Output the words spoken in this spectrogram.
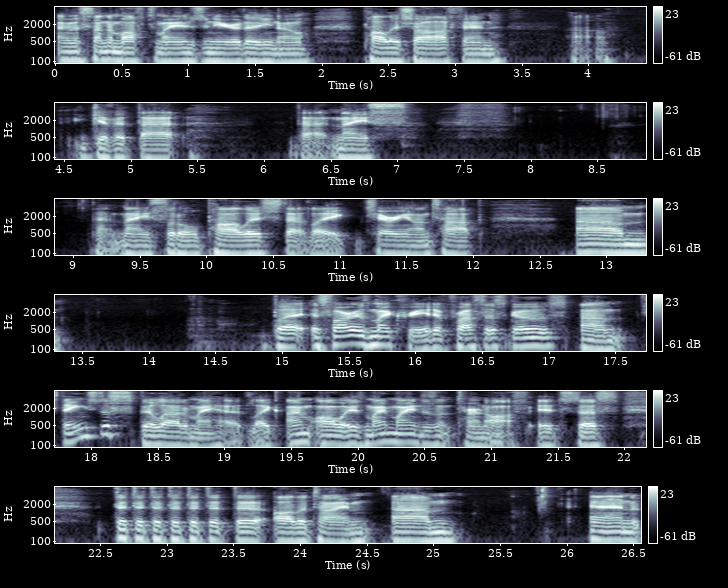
I'm gonna send them off to my engineer to, you know, polish off and uh, give it that that nice that nice little polish, that like cherry on top. Um, but as far as my creative process goes, um, things just spill out of my head. Like I'm always, my mind doesn't turn off. It's just all the time. Um, and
